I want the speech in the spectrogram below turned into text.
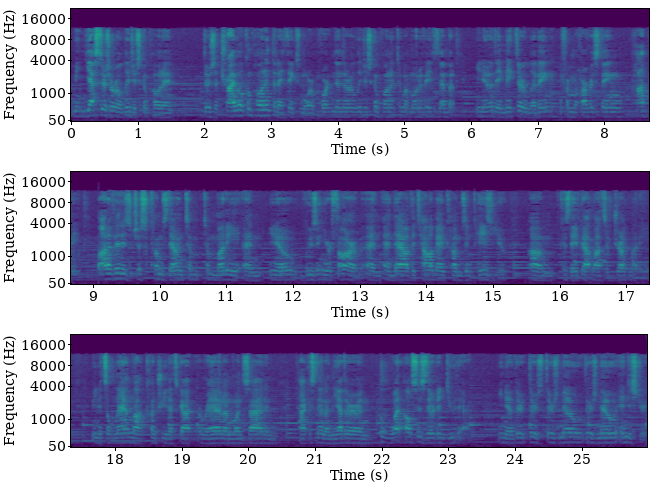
I mean, yes, there's a religious component. There's a tribal component that I think is more important than the religious component to what motivates them. But you know, they make their living from harvesting poppy. A lot of it is just comes down to, to money and you know losing your farm. And, and now the Taliban comes and pays you Um, because they've got lots of drug money. I mean, it's a landlocked country that's got Iran on one side and Pakistan on the other, and what else is there to do there? You know, there, there's there's no there's no industry.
